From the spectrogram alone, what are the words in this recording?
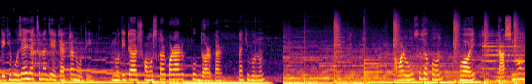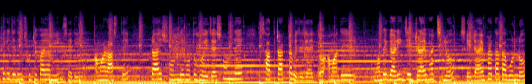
দেখে বোঝাই যাচ্ছে না যে এটা একটা নদী। নদীটার সংস্কার করার খুব দরকার নাকি বলুন? আমার অংশু যখন হয়, নার্সিংহোম থেকে যেদিন ছুটি পাই আমি, সেদিন আমার আসতে প্রায় সন্ধে মতো হয়ে যায়। সন্ধে সাতটা, আটটা বেজে যায়। তো আমাদের আমাদের গাড়ির যে ড্রাইভার ছিল, সেই ড্রাইভার কাকা বলল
